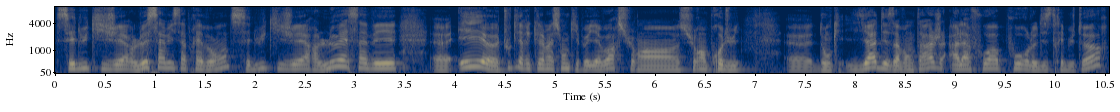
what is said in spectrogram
c'est lui qui gère le service après-vente, c'est lui qui gère le SAV et toutes les réclamations qu'il peut y avoir sur un produit. Euh, donc il y a des avantages à la fois pour le distributeur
